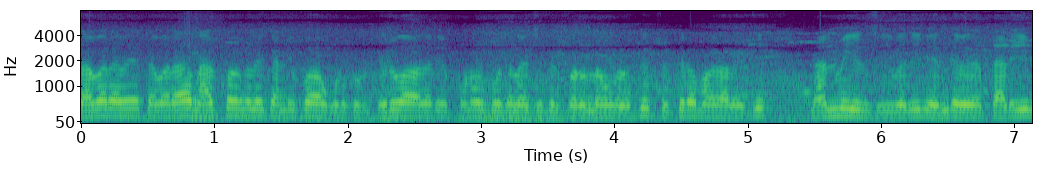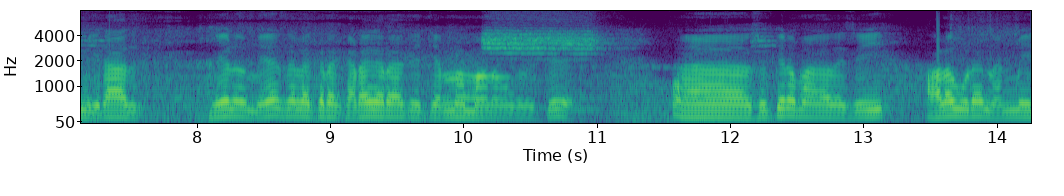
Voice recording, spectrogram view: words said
தவறவே தவறாக நற்பலன்களை கண்டிப்பாக கொடுக்கும். திருவாதிரை புனர்பூச நட்சத்திரத்தில் பிறந்தவங்களுக்கு சுக்கிர மகாதசி நன்மைகள் செய்வதில் எந்தவித தடையும் இராது. மேலும் மேசலக்கிற கடகராஜ ஜன்மமானவங்களுக்கு சுக்கிர மகாதசி அளவுடன் நன்மை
